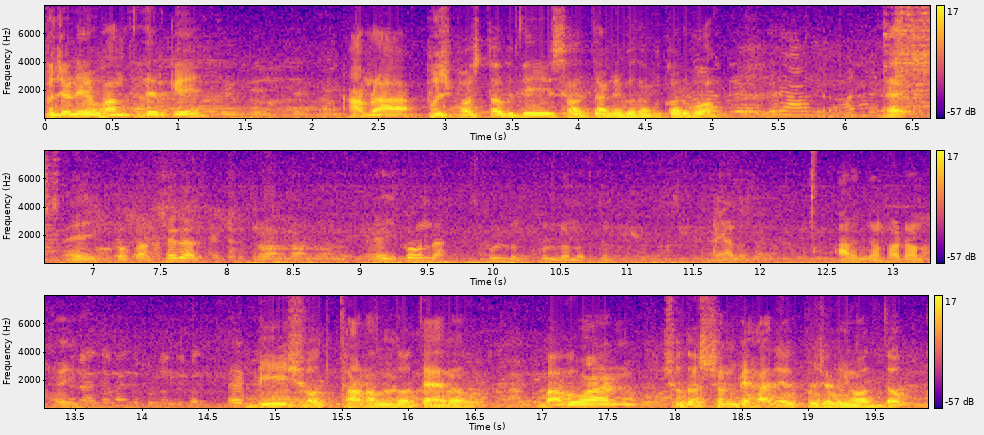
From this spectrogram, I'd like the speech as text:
পূজনীয় ভান্তিদেরকে আমরা পুষ্পস্তক দিয়ে শ্রদ্ধা নিবেদন করব। এই সেবেল এই কখন দা। খুললো খুললো নতুন আরেকজন ফাটাও না, এই। বি সত্যানন্দ তেরো। ভগবান সুদর্শন বিহারের পূজনীয় অধ্যক্ষ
